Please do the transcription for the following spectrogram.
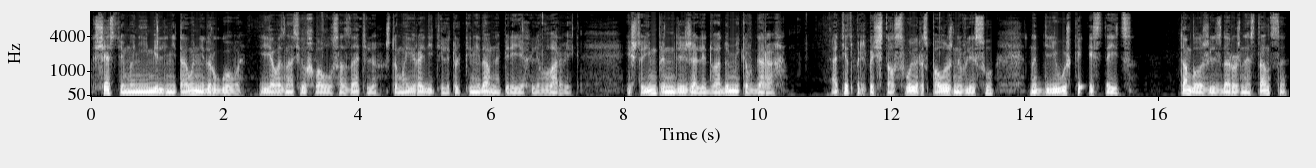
к счастью, мы не имели ни того, ни другого, и я возносил хвалу Создателю, что мои родители только недавно переехали в Ларвик, и что им принадлежали два домика в горах. Отец предпочитал свой, расположенный в лесу над деревушкой Эстейтс. Там была железнодорожная станция,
